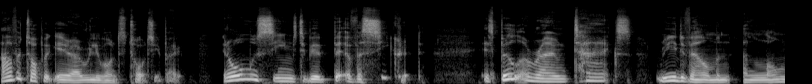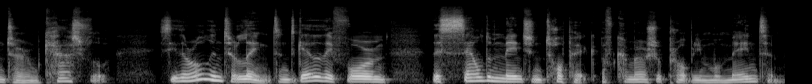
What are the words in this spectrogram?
I have a topic area I really want to talk to you about. It almost seems to be a bit of a secret. It's built around tax, redevelopment, and long term cash flow. See, they're all interlinked, and together they form this seldom mentioned topic of commercial property momentum.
